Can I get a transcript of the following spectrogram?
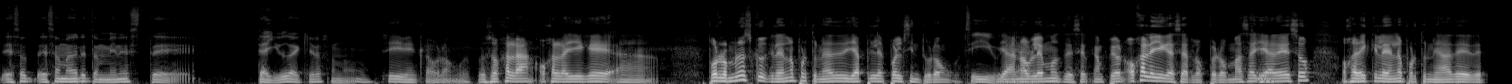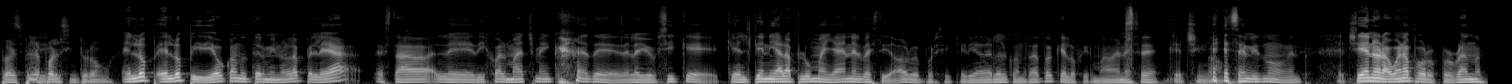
eso, esa madre también, este, te ayuda, quieras o no. güey. Sí, bien cabrón, güey. Pues ojalá, ojalá llegue a... Por lo menos que le den la oportunidad de ya pelear por el cinturón, güey. Sí, güey. Ya no hablemos de ser campeón. Ojalá llegue a hacerlo, pero más allá Sí. de eso, ojalá que le den la oportunidad de, de poder pelear por el cinturón, güey. Él lo, él lo pidió cuando terminó la pelea. Estaba, le dijo al matchmaker de, de la UFC que, que él tenía la pluma ya en el vestidor, güey, por si quería darle el contrato, que lo firmaba en ese, Qué chingón. ese mismo momento. qué Sí, enhorabuena por, por Brandon.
